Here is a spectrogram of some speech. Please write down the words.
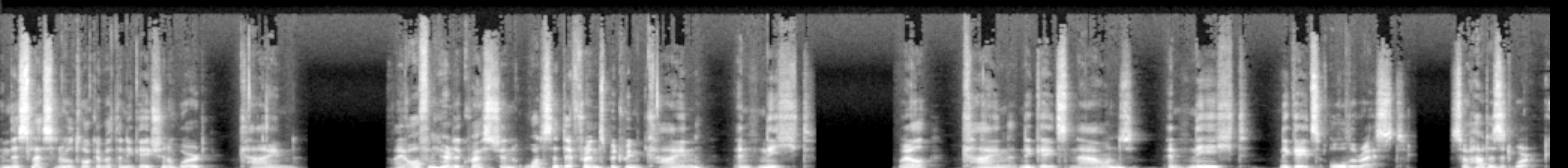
In this lesson, we'll talk about the negation word kein. I often hear the question, what's the difference between kein and nicht? Well, kein negates nouns and nicht negates all the rest. So how does it work?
